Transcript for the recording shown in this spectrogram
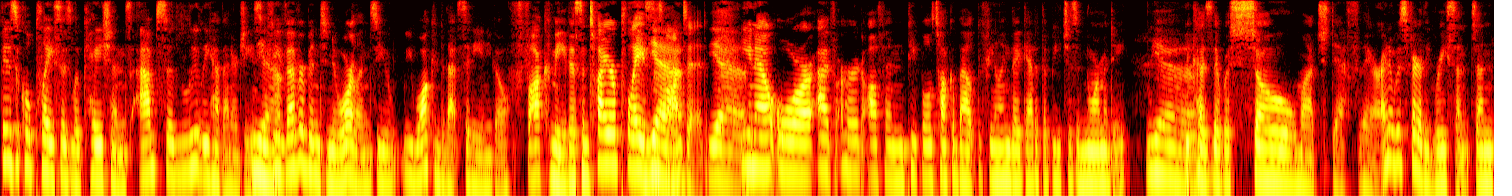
physical places, locations, absolutely have energies. If you've ever been to New Orleans, you you walk into that city and you go, "Fuck me, this entire place is haunted." yeah. you know. Or I've heard often people talk about the feeling they get at the beaches in Normandy Yeah. because there was so much death there. And it was fairly recent. And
